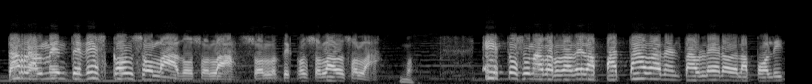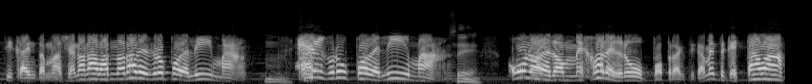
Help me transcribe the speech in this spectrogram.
Está realmente desconsolado Solá, solo desconsolado Solá. Esto es una verdadera patada en el tablero de la política internacional. Abandonar el Grupo de Lima. Mm. El Grupo de Lima. Sí. Uno de los mejores grupos prácticamente que estaba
